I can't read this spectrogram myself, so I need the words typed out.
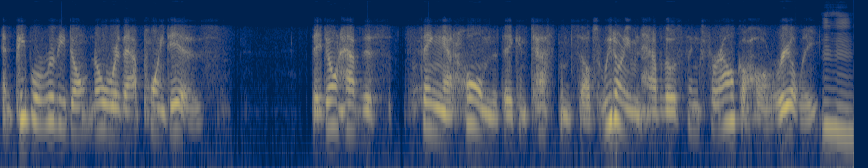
And people really don't know where that point is. They don't have this thing at home that they can test themselves. We don't even have those things for alcohol, really. Mm-hmm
